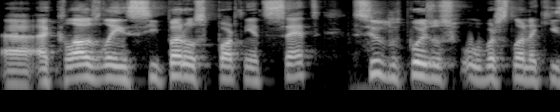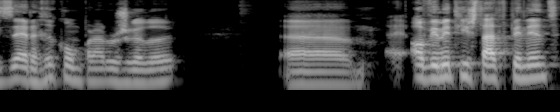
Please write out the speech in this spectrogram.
uh, a cláusula em si para o Sporting é de 7. Se depois o, o Barcelona quiser recomprar o jogador, uh, obviamente isto está dependente.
